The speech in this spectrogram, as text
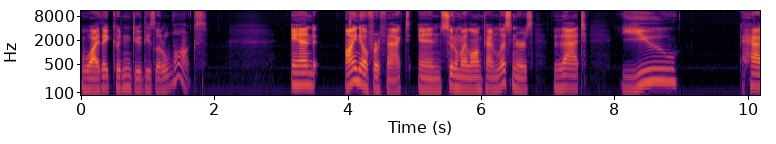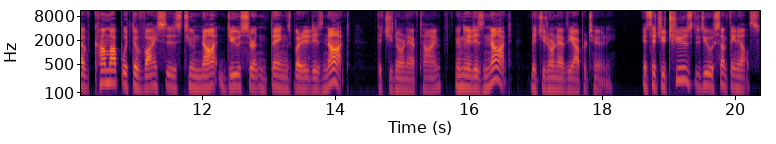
why they couldn't do these little walks. And I know for a fact, and so do my longtime listeners, that you have come up with devices to not do certain things, but it is not that you don't have time, and it is not that you don't have the opportunity. It's that you choose to do something else.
